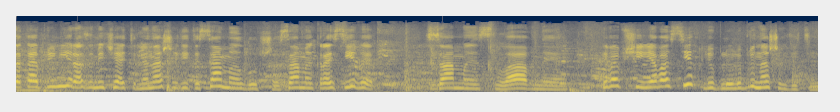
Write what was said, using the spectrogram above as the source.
Такая премьера замечательная. Наши дети самые лучшие, самые красивые, самые славные. И вообще, я вас всех люблю, люблю наших детей.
